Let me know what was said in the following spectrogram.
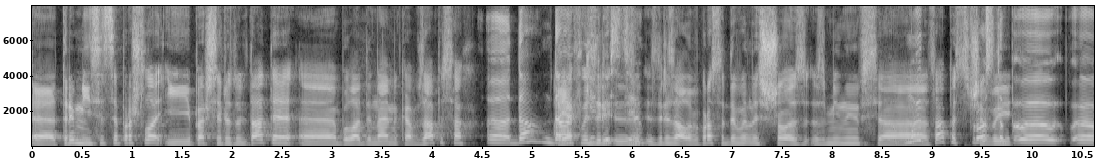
Е, Три місяці пройшло, і перші результати е, була динаміка в записах. Е, да, да, а як ви кількості. зрізали? Ви просто дивились, що змінився Ми запис? Просто чи ви... е, е,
